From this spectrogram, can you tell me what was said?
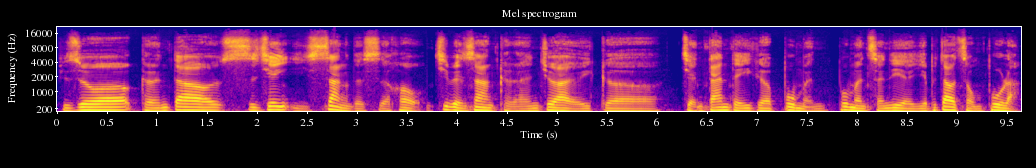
比如说可能到时间以上的时候，基本上可。可能就要有一个简单的一个部门，部门成立了，也不到总部了。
